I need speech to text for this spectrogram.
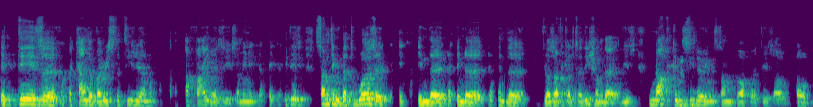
it is a, a kind of Aristotelian aphairesis. I mean, it, it is something that was in the in the in the philosophical tradition that is not considering some properties of, of,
